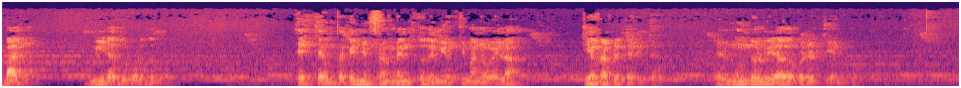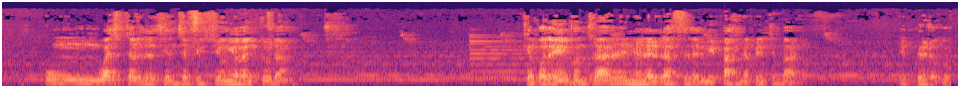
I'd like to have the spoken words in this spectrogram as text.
Vaya, mira tú por dónde. Este es un pequeño fragmento de mi última novela, Tierra Pretérita, El mundo olvidado por el tiempo. Un western de ciencia ficción y aventura que podéis encontrar en el enlace de mi página principal. Espero que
